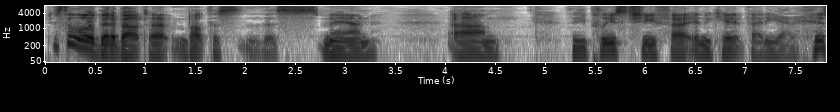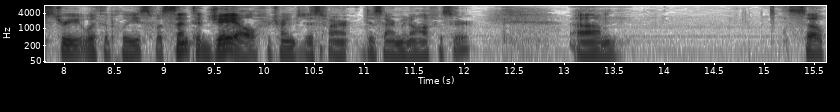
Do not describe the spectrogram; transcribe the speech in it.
just a little bit about uh, about this this man. Um, the police chief uh, indicated that he had a history with the police, was sent to jail for trying to disarm, disarm an officer. Um, so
